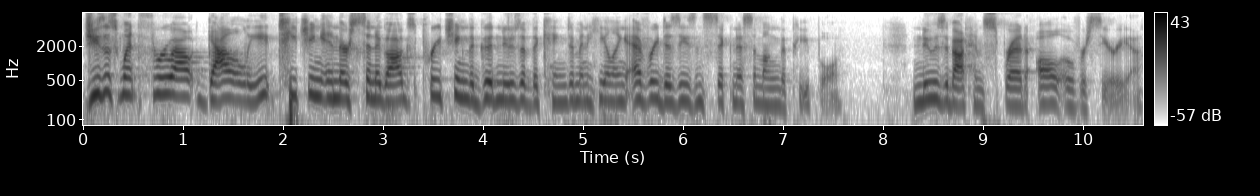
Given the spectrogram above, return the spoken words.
Jesus went throughout Galilee, teaching in their synagogues, preaching the good news of the kingdom, and healing every disease and sickness among the people. News about him spread all over Syria,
